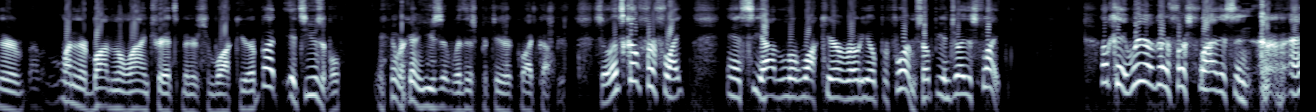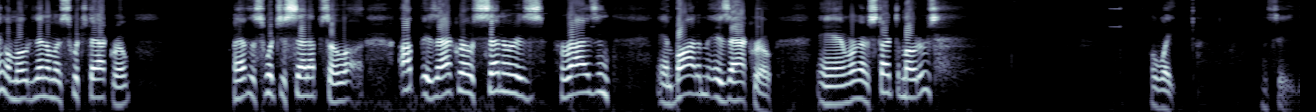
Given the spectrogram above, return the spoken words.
they're one of their bottom of the line transmitters from Walkera, but it's usable. And we're going to use it with this particular quadcopter. So let's go for a flight and see how the little Walkera Rodeo performs. Hope you enjoy this flight. Okay, we are going to first fly this in angle mode, and then I'm going to switch to acro. I have the switches set up so uh, up is acro, center is horizon, and bottom is acro. And we're going to start the motors. Oh wait, let's see.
